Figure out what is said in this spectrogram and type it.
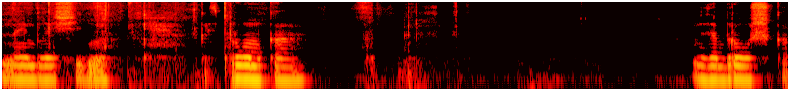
Найближчі дні. Якась промка. Заброшка.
